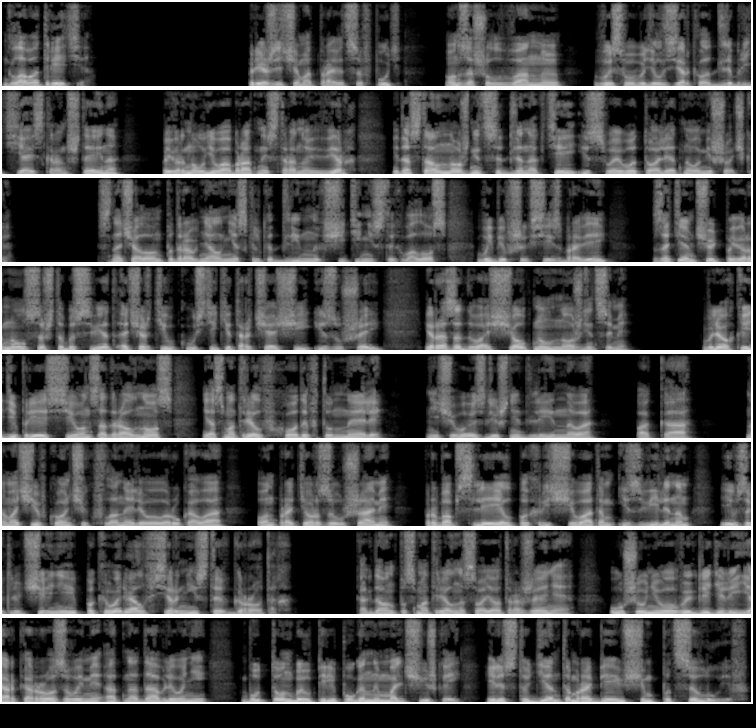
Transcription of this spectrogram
Глава третья. Прежде чем отправиться в путь, он зашел в ванную, высвободил зеркало для бритья из кронштейна, повернул его обратной стороной вверх и достал ножницы для ногтей из своего туалетного мешочка. Сначала он подровнял несколько длинных щетинистых волос, выбившихся из бровей, затем чуть повернулся, чтобы свет очертил кустики, торчащие из ушей, и раза два щелкнул ножницами. В легкой депрессии он задрал нос и осмотрел входы в туннели. Ничего излишне длинного. Пока. Намочив кончик фланелевого рукава, он протер за ушами, пробобслеял по хрящеватым извилинам и в заключении поковырял в сернистых гротах. Когда он посмотрел на свое отражение, уши у него выглядели ярко-розовыми от надавливаний, будто он был перепуганным мальчишкой или студентом, робеющим поцелуев.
